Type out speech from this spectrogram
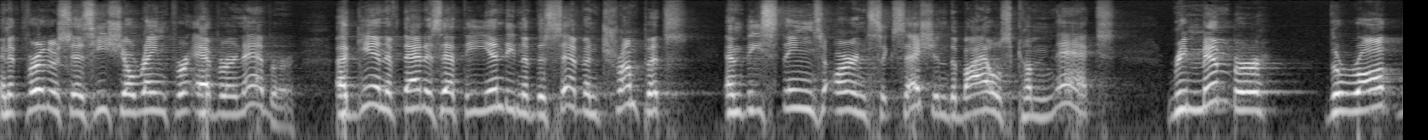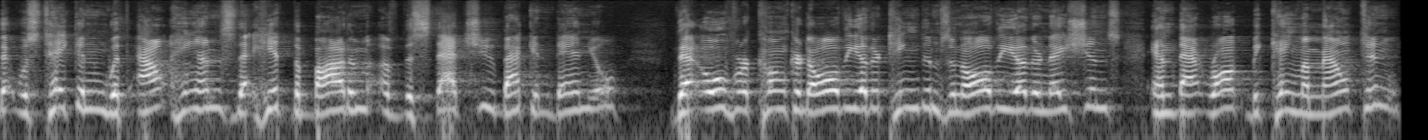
And it further says, He shall reign forever and ever. Again, if that is at the ending of the seven trumpets, and these things are in succession, the vials come next. Remember the rock that was taken without hands that hit the bottom of the statue back in Daniel? That overconquered all the other kingdoms and all the other nations, and that rock became a mountain,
